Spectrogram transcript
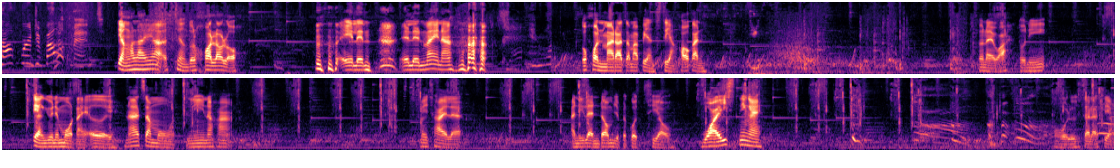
software development. เสียงอะไรอะเสียงตัวละครเราเหรอ เอเลน เอเลนไม่นะ And what ทุกคนมาเราจะมาเปลี่ยนเสียงเขากัน ตัวไหนวะ ตัวนี้ เสียงอยู่ในโหมดไหนเอ่ย น่าจะโหมดนี้นะคะ ไม่ใช่แล้ว อันนี้แรนดอมอย่าไปกดเชียว voice นี่ไง โอ้โหดูแต่ละเสียง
